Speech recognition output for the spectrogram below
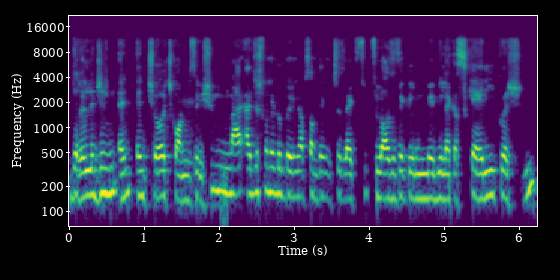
the religion and, and church conversation. I, I, just wanted to bring up something which is like philosophical and maybe like a scary question.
